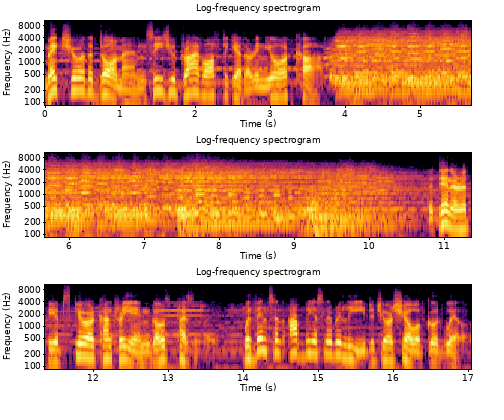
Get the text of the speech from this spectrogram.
Make sure the doorman sees you drive off together in your car. Dinner at the obscure country inn goes pleasantly, with Vincent obviously relieved at your show of goodwill.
